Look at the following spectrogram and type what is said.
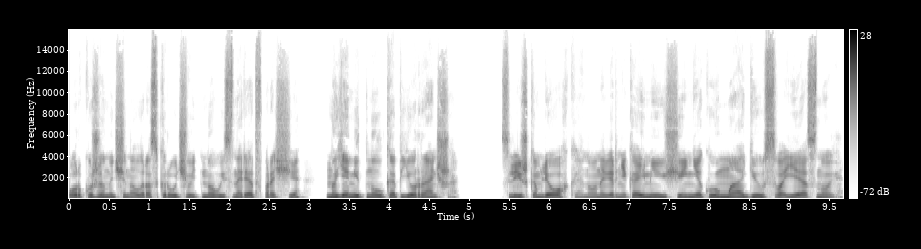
Орк уже начинал раскручивать новый снаряд в проще, но я метнул копье раньше. Слишком легкое, но наверняка имеющее некую магию в своей основе.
